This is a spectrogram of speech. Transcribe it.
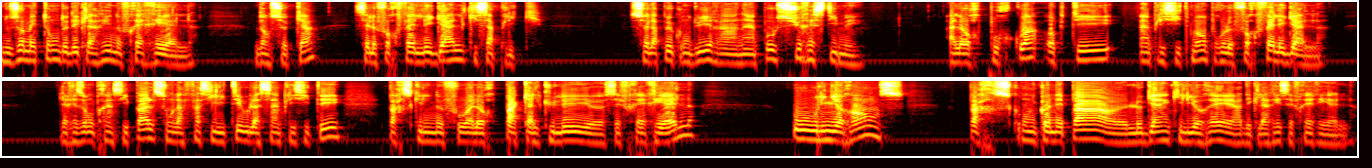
nous omettons de déclarer nos frais réels. Dans ce cas, c'est le forfait légal qui s'applique. Cela peut conduire à un impôt surestimé. Alors pourquoi opter implicitement pour le forfait légal? Les raisons principales sont la facilité ou la simplicité, parce qu'il ne faut alors pas calculer euh, ses frais réels, ou l'ignorance, parce qu'on ne connaît pas euh, le gain qu'il y aurait à déclarer ses frais réels.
